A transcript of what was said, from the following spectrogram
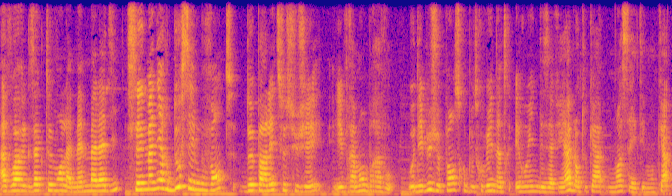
avoir exactement la même maladie. C'est une manière douce et émouvante de parler de ce sujet et vraiment bravo. Au début je pense qu'on peut trouver notre héroïne désagréable, en tout cas moi ça a été mon cas,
